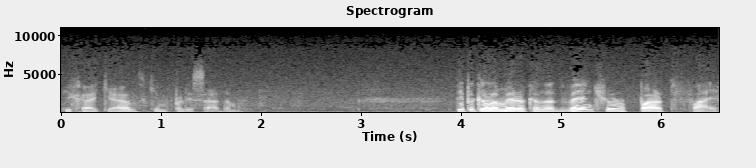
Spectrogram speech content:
к Тихоокеанским палисадам. Typical American Adventure, Part 5.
